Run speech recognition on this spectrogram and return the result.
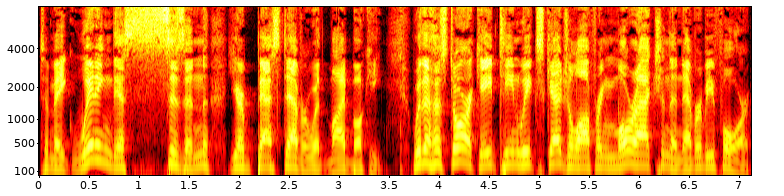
to make winning this season your best ever with MyBookie. With a historic 18 week schedule offering more action than ever before,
